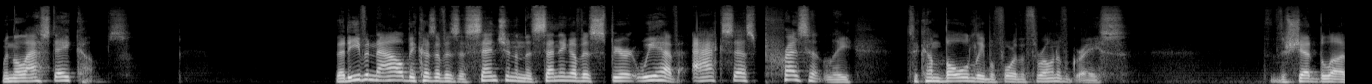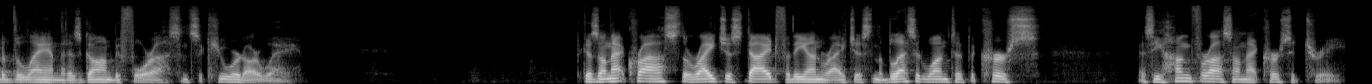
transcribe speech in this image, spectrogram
when the last day comes. That even now, because of his ascension and the sending of his spirit, we have access presently to come boldly before the throne of grace through the shed blood of the Lamb that has gone before us and secured our way. Because on that cross, the righteous died for the unrighteous, and the Blessed One took the curse as he hung for us on that cursed tree.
